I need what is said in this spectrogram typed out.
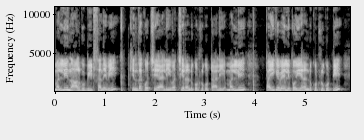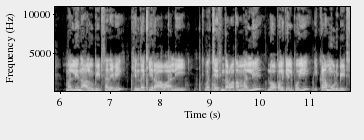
మళ్ళీ నాలుగు బీట్స్ అనేవి కిందకు వచ్చేయాలి. వచ్చి రెండు కుట్లు కుట్టాలి. మళ్ళీ పైకి వెళ్ళిపోయి రెండు కుట్లు కుట్టి మళ్ళీ నాలుగు బీట్స్ అనేవి కిందకి రావాలి. వచ్చేసిన తర్వాత మళ్ళీ లోపలికి వెళ్ళిపోయి ఇక్కడ మూడు బీట్స్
